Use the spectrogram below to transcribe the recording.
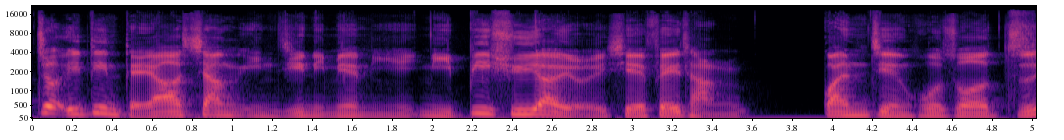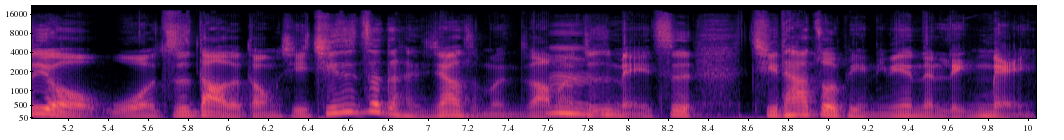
就一定得要像影集里面你，你你必须要有一些非常关键，或者说只有我知道的东西。其实这个很像什么，你知道吗？嗯、就是每一次其他作品里面的灵媒，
